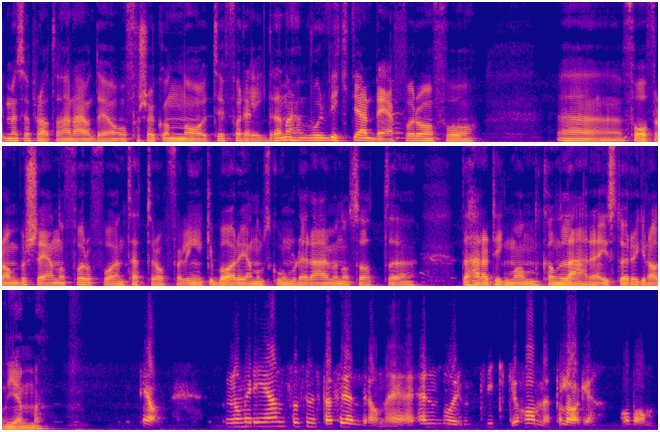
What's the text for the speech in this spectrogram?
mens jeg prata her, er jo det å forsøke å nå ut til foreldrene. Hvor viktig er det for å få uh, få fram beskjeden og for å få en tettere oppfølging, ikke bare gjennom skolen hvor dere er, men også at uh, det her er ting man kan lære i større grad hjemme? Nummer én så syns jeg foreldrene er enormt viktig å ha med på laget og banen.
